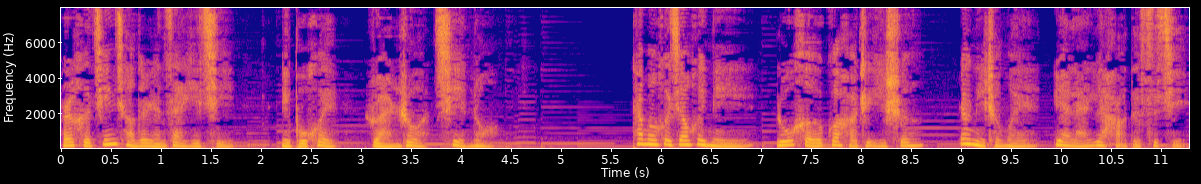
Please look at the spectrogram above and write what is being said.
而和坚强的人在一起，你不会软弱怯懦。他们会教会你。如何过好这一生，让你成为越来越好的自己？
